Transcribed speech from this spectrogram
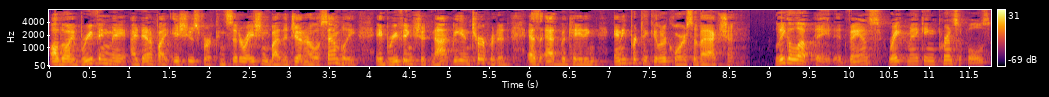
Although a briefing may identify issues for consideration by the General Assembly, a briefing should not be interpreted as advocating any particular course of action. Legal Update Advanced Rate Making Principles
